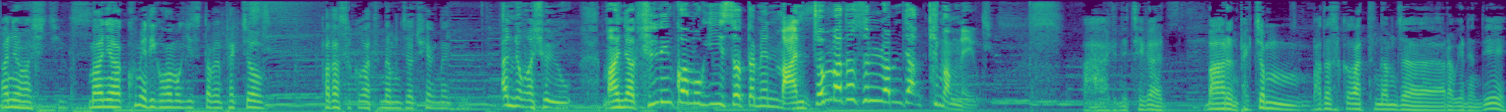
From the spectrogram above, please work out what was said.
안녕하시지요. 만약 코미디 과목이 있었다면 100점 받았을 것 같은 남자 최양락이 안녕하셔요. 만약 힐링 과목이 있었다면 만점 받았을 남자 김학래요. 아 근데 제가 말은 100점 받았을 것 같은 남자라고 했는데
